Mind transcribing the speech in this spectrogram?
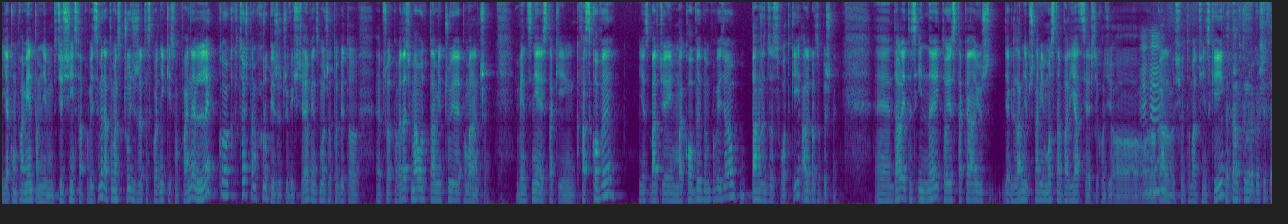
jaką pamiętam, nie wiem, z dzieciństwa powiedzmy, natomiast czuć, że te składniki są fajne. Lekko coś tam chrupie rzeczywiście, więc może Tobie to e, przyodpowiadać. Mało tam czuję pomarańczy. więc nie jest taki kwaskowy, jest bardziej makowy, bym powiedział. Bardzo słodki, ale bardzo pyszny. E, Dalej to z innej, to jest taka już, jak dla mnie przynajmniej, mocna wariacja, jeśli chodzi o, o rogal świętomarciński. A tam w tym roku się ta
